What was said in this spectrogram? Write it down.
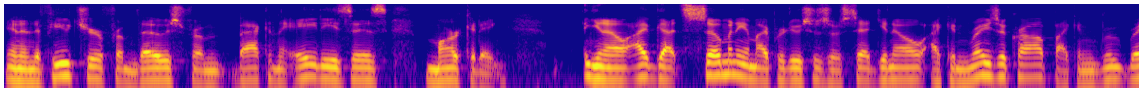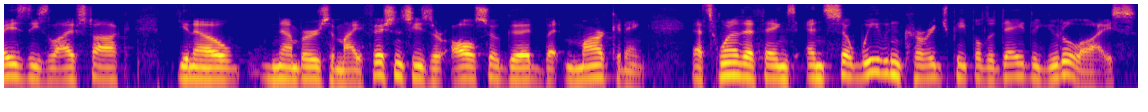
and in the future from those from back in the 80s is marketing you know, I've got so many of my producers have said, you know, I can raise a crop, I can raise these livestock, you know, numbers, and my efficiencies are also good, but marketing, that's one of the things. And so we've encouraged people today to utilize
